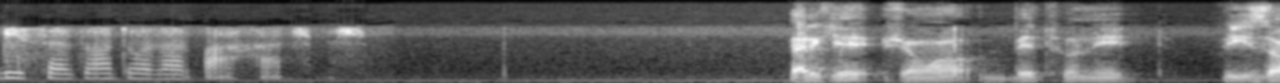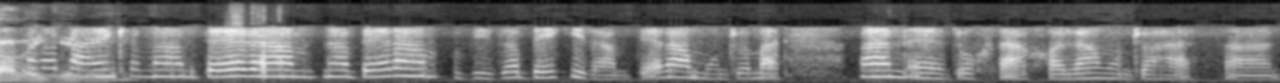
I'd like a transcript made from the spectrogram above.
20 هزار دلار باید خرج بشه برای که شما بتونید ویزا حالا برای بگیرید. اینکه من برم نه برم ویزا بگیرم برم اونجا. من من دختر خالم اونجا هستن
